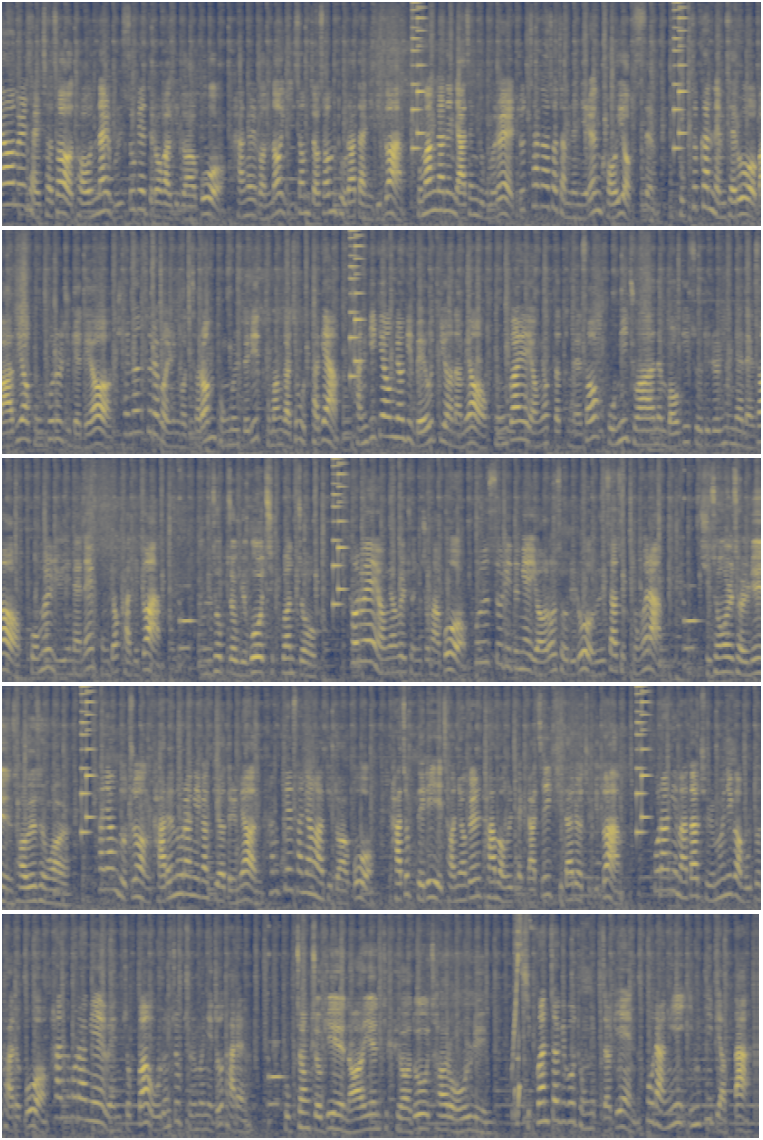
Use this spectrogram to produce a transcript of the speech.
헤엄을 잘 쳐서 더운 날 물속에 들어가기도 하고 강을 건너 이섬 저섬 돌아다니기도 함. 도망가는 야생동물을 쫓아가서 잡는 일은 거의 없음. 독특한 냄새로 마비와 공포를 주게 되어 최면술에 걸린 것처럼 동물들이 도망가지 못하게 함. 단기 기억력이 매우 뛰어나며 공과의 영역 다툼에서 곰이 좋아하는 먹이 소리를 흉내내서 곰을 유인해내 공격하기도 함. 분석적이고 직관적. 서로의 영역을 존중하고 포유 소리 등의 여러 소리로 의사소통을 함. 지성을 살린 사회생활. 사냥 도중 다른 호랑이가 끼어들면 함께 사냥하기도 하고 가족들이 저녁을 다 먹을 때까지 기다려주기도 함. 호랑이마다 줄무늬가 모두 다르고 한 호랑이의 왼쪽과 오른쪽 줄무늬도 다름. 독창적인 INTP와도 잘 어울림. 직관적이고 독립적인 호랑이 인팁이었다.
